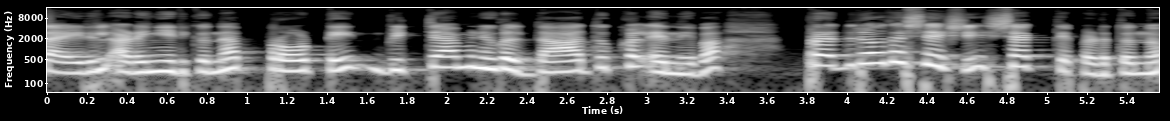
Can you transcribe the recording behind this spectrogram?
തൈരിൽ അടങ്ങിയിരിക്കുന്ന പ്രോട്ടീൻ വിറ്റാമിനുകൾ ധാതുക്കൾ എന്നിവ പ്രതിരോധശേഷി ശക്തിപ്പെടുത്തുന്നു.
